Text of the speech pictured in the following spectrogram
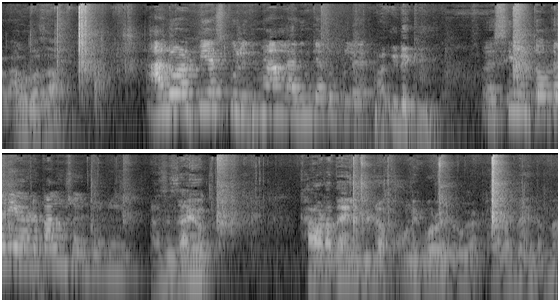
আর আলু ভাজা। আলু আর পেঁয়াজ কুলি তুমি আনলা দিন কত কুলে আর এটা কি? সিমের তরকারি আর ওটা পালং শাকের তরকারি। আচ্ছা যাই হোক খাওয়াটা দেখাইলে ভিডিও অনেক বড় হয়ে যাব। খাওয়াটা দেখাইলাম না।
